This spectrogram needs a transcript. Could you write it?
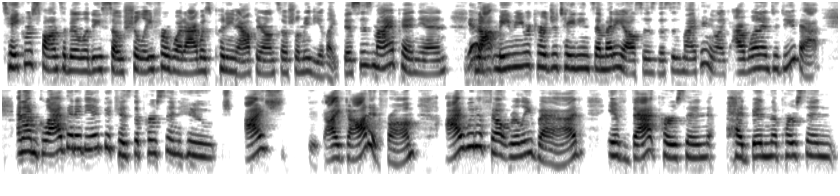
take responsibility socially for what i was putting out there on social media. Like this is my opinion Yeah. not me regurgitating somebody else's. This is my opinion. Like i wanted to do that. And i'm glad that i did because the person who i sh- I got it from, I would have felt really bad if that person had been the person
